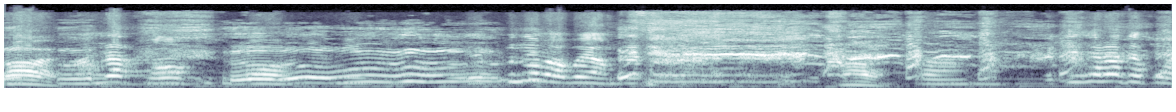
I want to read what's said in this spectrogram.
ও আমরা কোনো বাবু দেখো?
